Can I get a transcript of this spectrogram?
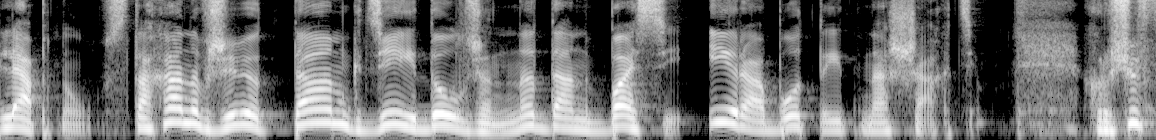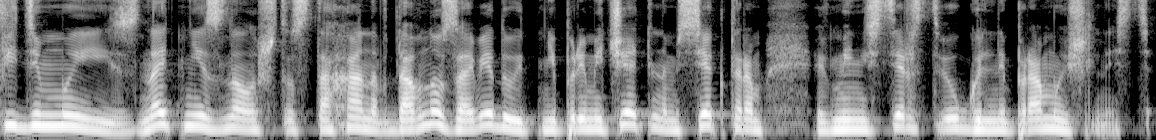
ляпнул. Стаханов живет там, где и должен, на Донбассе, и работает на шахте. Хрущев, видимо, и знать не знал, что Стаханов давно заведует непримечательным сектором в Министерстве угольной промышленности.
